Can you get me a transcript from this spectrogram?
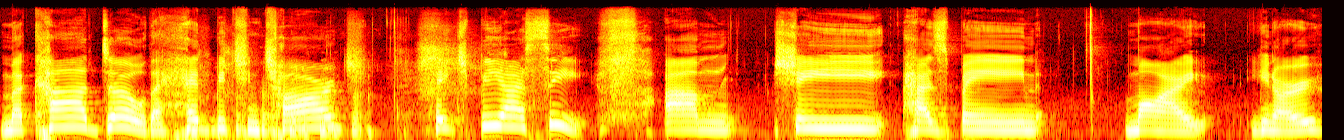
Mikado, the head bitch in charge, HBIC. Um, she has been my, you know,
